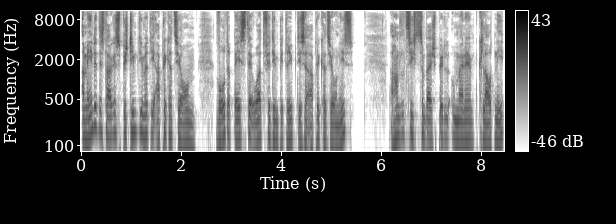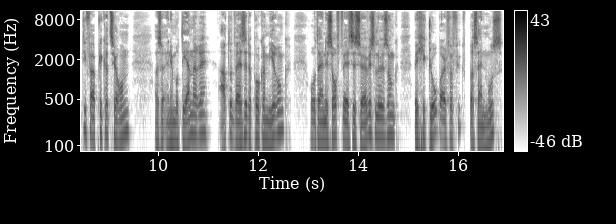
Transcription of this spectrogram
Am Ende des Tages bestimmt immer die Applikation, wo der beste Ort für den Betrieb dieser Applikation ist. Handelt es sich zum Beispiel um eine Cloud-Native-Applikation, also eine modernere Art und Weise der Programmierung oder eine Software-as-a-Service-Lösung, welche global verfügbar sein muss,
